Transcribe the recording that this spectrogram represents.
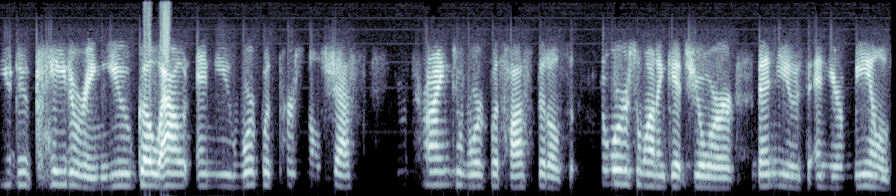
you do catering, you go out and you work with personal chefs, you're trying to work with hospitals. Stores want to get your menus and your meals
